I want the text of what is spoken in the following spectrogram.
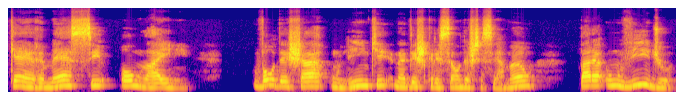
Quermesse Online Vou deixar um link na descrição deste sermão para um vídeo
